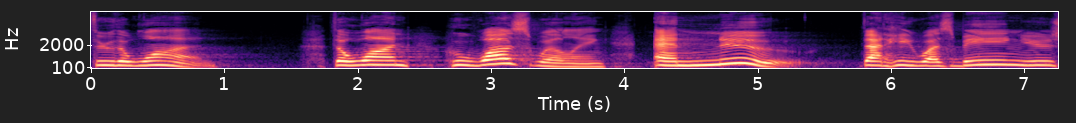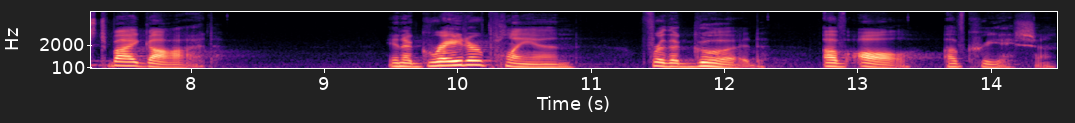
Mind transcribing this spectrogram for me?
through the one, the one who was willing and knew that he was being used by God in a greater plan for the good of all of creation.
